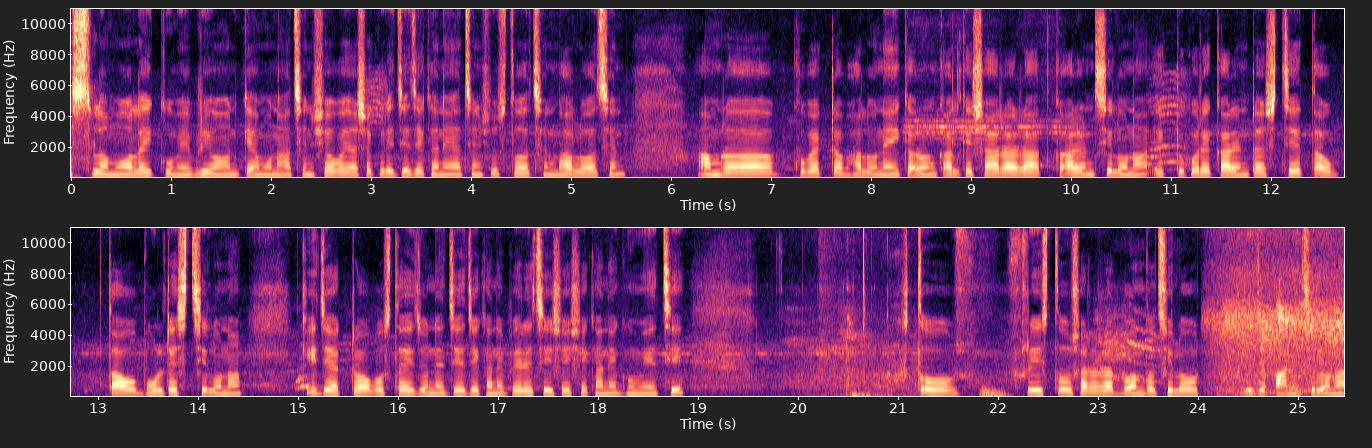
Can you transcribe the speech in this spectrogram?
আসসালামু আলাইকুম এভরিওয়ান, কেমন আছেন সবাই? আশা করি যে যেখানে আছেন, সুস্থ আছেন, ভালো আছেন। আমরা খুব একটা ভালো নেই, কারণ কালকে সারা রাত কারেন্ট ছিল না। একটু করে কারেন্ট আসছে, তাও তাও ভোল্টেজ ছিল না। কি যে একটা অবস্থা, এই জন্যে যে যেখানে পেরেছি, সে সেখানে ঘুমিয়েছি। তো ফ্রিজ তো সারা রাত বন্ধ ছিল ফ্রিজে পানি ছিল না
